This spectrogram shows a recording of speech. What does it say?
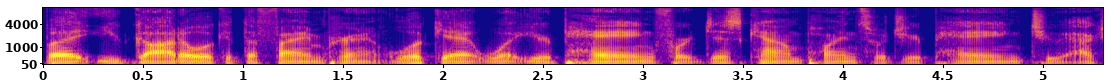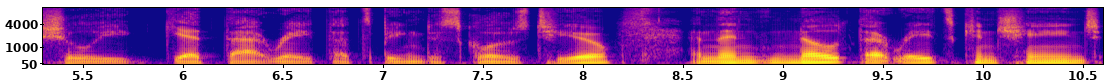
But you got to look at the fine print. Look at what you're paying for discount points, what you're paying to actually get that rate that's being disclosed to you. And then note that rates can change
